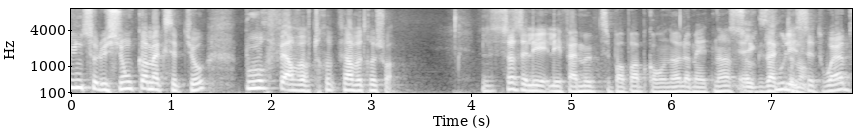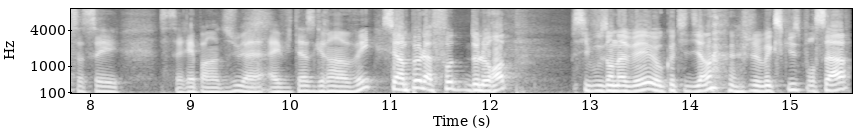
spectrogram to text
une solution comme Acceptio pour faire votre, faire votre choix. Ça, c'est les, fameux petits pop-up qu'on a là maintenant sur tous les sites web. Ça s'est répandu à, vitesse grand V. C'est un peu la faute de l'Europe si vous en avez au quotidien. Je m'excuse pour ça.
